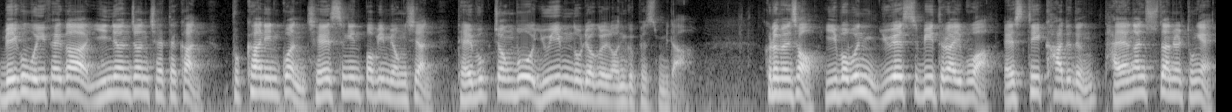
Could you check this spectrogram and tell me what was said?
미국 의회가 2년 전 채택한 북한 인권 재승인법이 명시한 대북 정보 유입 노력을 언급했습니다. 그러면서 이 법은 USB 드라이브와 SD 카드 등 다양한 수단을 통해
